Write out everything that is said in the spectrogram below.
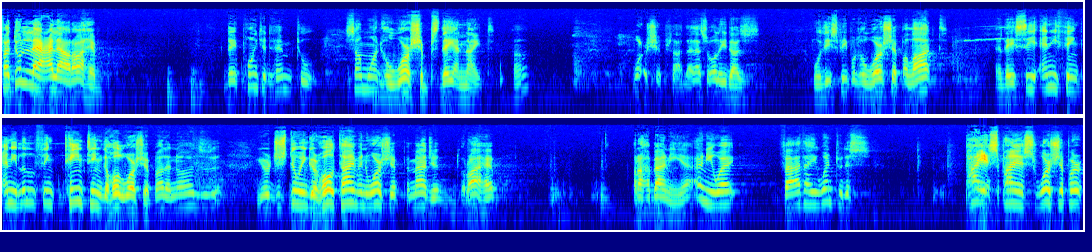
فدل على راهب they pointed him to someone who worships day and night huh? worships that's all he does. With these people who worship a lot and they see anything any little thing tainting the whole worship. I don't know you're just doing your whole time in worship. Imagine rahib rahbaniya anyway father he went to this pious pious worshipper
